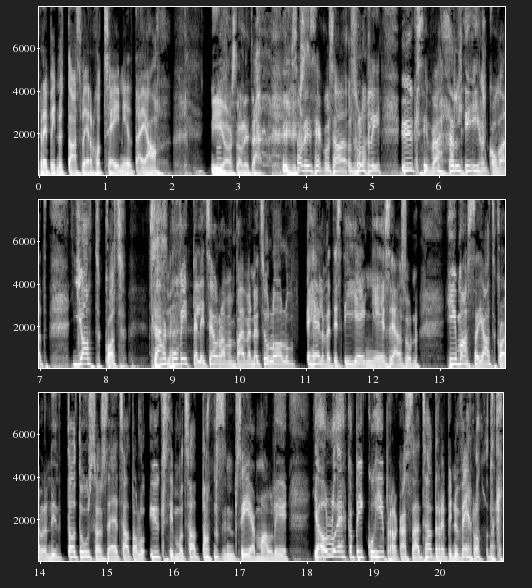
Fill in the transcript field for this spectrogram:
Repinyt taas verhot seiniltä ja Niin joo, se oli tämä. se oli se, kun sä, sulla oli yksi vähän liian kovat jatkot. Sähän kuvittelit seuraavan päivän, että sulla on ollut helvetisti jengiä siellä sun himassa jatkoilla, niin totuus on se, että sä oot ollut yksin, mutta sä oot tanssinut siihen malliin. Ja ollut ehkä pikku hiprakassa, että sä oot repinyt verotkin.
